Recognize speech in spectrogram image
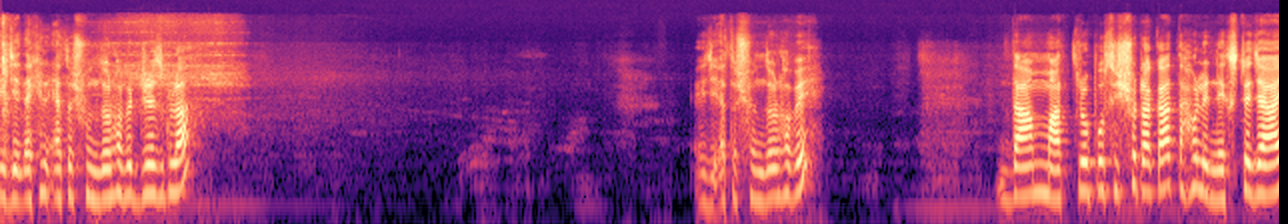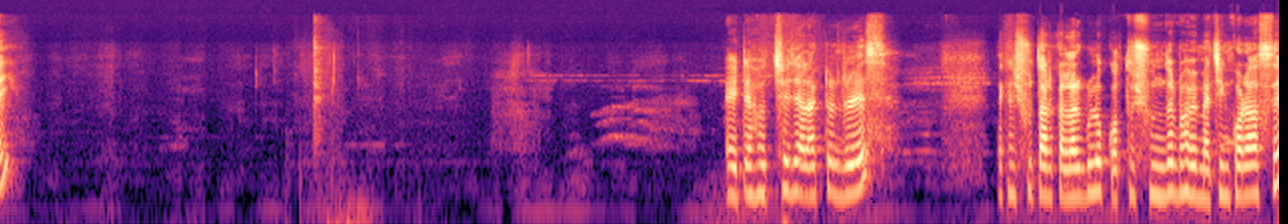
এই যে দেখেন এত সুন্দর হবে ড্রেসগুলা। এই যে এত সুন্দর হবে। দাম মাত্র পঁচিশশো টাকা, তাহলে নেক্সটে যাই। এটা হচ্ছে যার একটা ড্রেস দেখেন সুতার কালারগুলো কত সুন্দরভাবে ম্যাচিং করা আছে।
